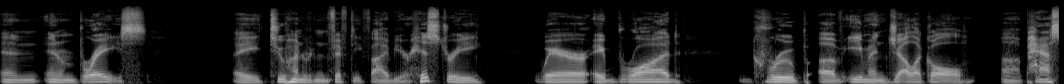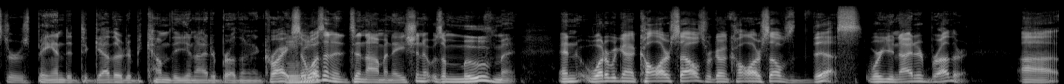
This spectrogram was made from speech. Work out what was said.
and and embrace a 255 year history where a broad group of evangelical uh, pastors banded together to become the United Brethren in Christ. Mm-hmm. It wasn't a denomination, it was a movement. And what are we going to call ourselves? We're going to call ourselves this. We're United Brethren uh,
